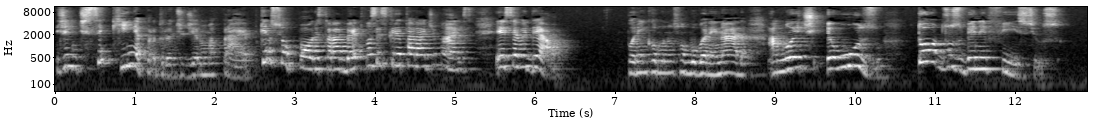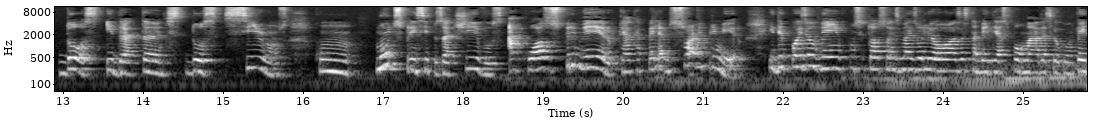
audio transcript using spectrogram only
gente, sequinha durante o dia numa praia, porque o seu poro estará aberto, você excretará demais. Esse é o ideal. Porém, como não sou boba nem nada, à noite eu uso todos os benefícios dos hidratantes, dos serums com muitos princípios ativos aquosos primeiro, porque a pele absorve primeiro. E depois eu venho com situações mais oleosas, também tem as pomadas que eu contei,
